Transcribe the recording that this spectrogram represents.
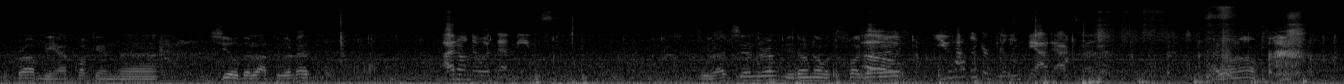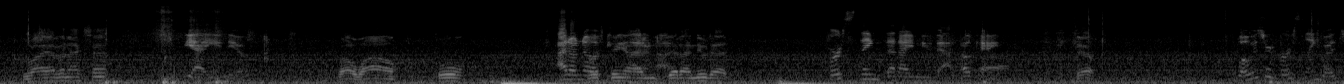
You probably have fucking uh, shield a lot to that. I don't know what that means. Tourette syndrome? You don't know what the fuck that Oh, is? you have like a really bad accent. I don't know. Do I have an accent? Yeah, you do. Wow, wow. Cool. I don't know First if you thing knew I that or not. that I knew that. First thing that I knew that. Okay. Yeah. What was your first language?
